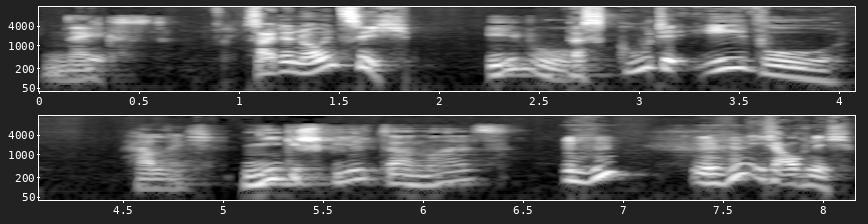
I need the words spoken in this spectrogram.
Next. Seite 90. Evo. Das gute Evo. Herrlich. Nie gespielt damals. Mhm. Mhm, ich auch nicht.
